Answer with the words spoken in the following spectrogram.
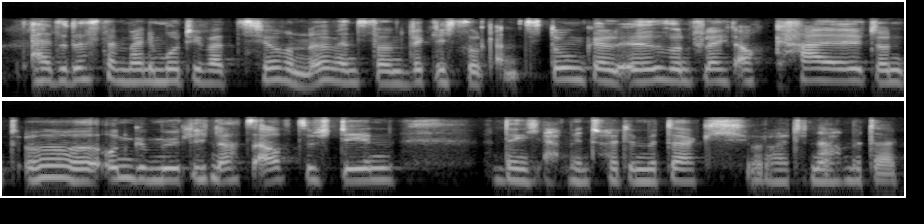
also das ist dann meine Motivation, ne? wenn es dann wirklich so ganz dunkel ist und vielleicht auch kalt und uh, ungemütlich nachts aufzustehen. Dann denke ich, ach Mensch, heute Mittag oder heute Nachmittag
